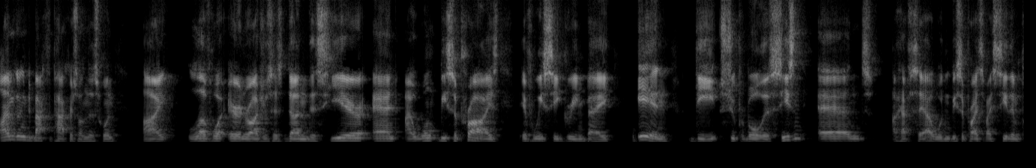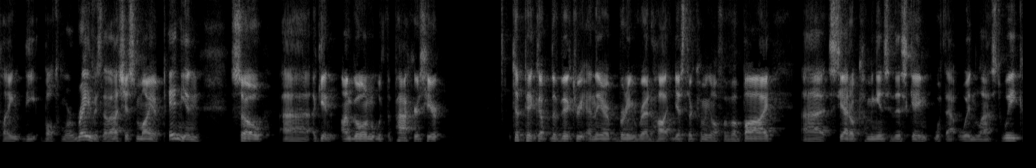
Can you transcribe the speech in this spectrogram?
I'm going to back the Packers on this one. I love what Aaron Rodgers has done this year, and I won't be surprised if we see Green Bay in the Super Bowl this season. And I have to say, I wouldn't be surprised if I see them playing the Baltimore Ravens. Now, that's just my opinion. So, uh, again, I'm going with the Packers here to pick up the victory, and they are burning red hot. Yes, they're coming off of a bye. Uh, Seattle coming into this game with that win last week.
